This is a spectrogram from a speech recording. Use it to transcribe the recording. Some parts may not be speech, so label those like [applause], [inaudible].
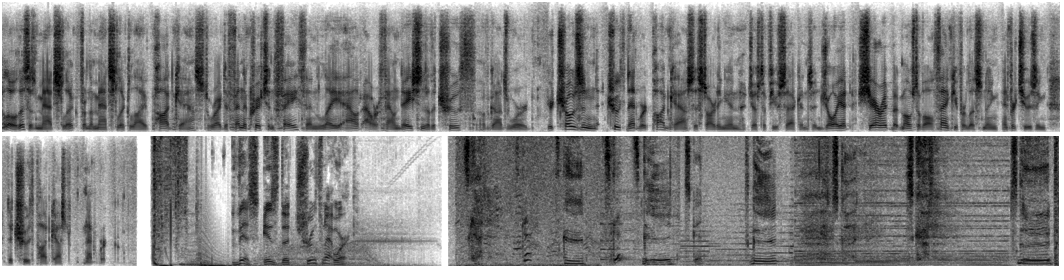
Hello, this is Matt Slick from the Matt Slick Live podcast, where I defend the Christian faith and lay out our foundations of the truth of God's Word. Your chosen Truth Network podcast is starting in just a few seconds. Enjoy it, share it, but most of all, thank you for listening and for choosing the Truth Podcast Network. This is the Truth Network. It's good. It's good. It's good. It's good. It's good. It's good. It's good. It's good. It's good. It's good. Welcome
